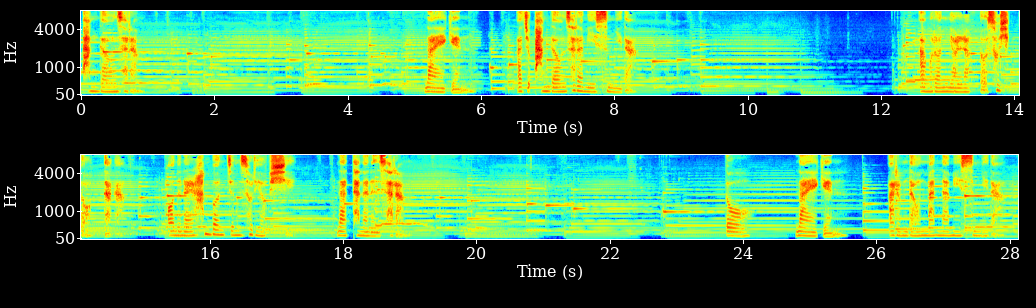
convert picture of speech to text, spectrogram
반가운 사람. 나에겐 아주 반가운 사람이 있습니다. 아무런 연락도 소식도 없다가 어느 날 한 번쯤 소리 없이 나타나는 사람. 또 나에겐 아름다운 만남이 있습니다.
